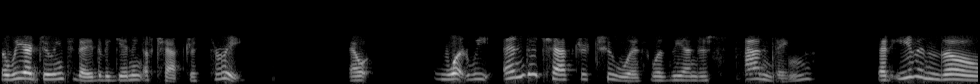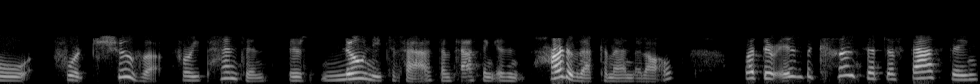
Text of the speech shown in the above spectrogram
So we are doing today the beginning of chapter 3. Now, what we ended chapter 2 with was the understanding that even though for tshuva, for repentance, there's no need to fast, and fasting isn't part of that command at all, but there is the concept of fasting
